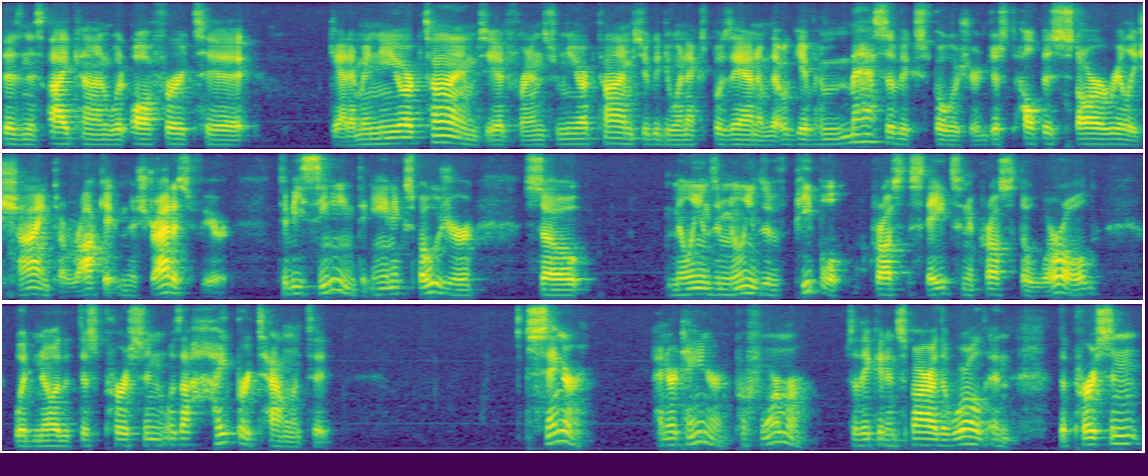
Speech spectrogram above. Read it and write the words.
business icon would offer to get him in New York Times. He had friends from New York Times who could do an expose on him that would give him massive exposure and just help his star really shine to rocket in the stratosphere, to be seen, to gain exposure. So millions and millions of people across the states and across the world would know that this person was a hyper talented singer, entertainer, performer, so they could inspire the world. And the person,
